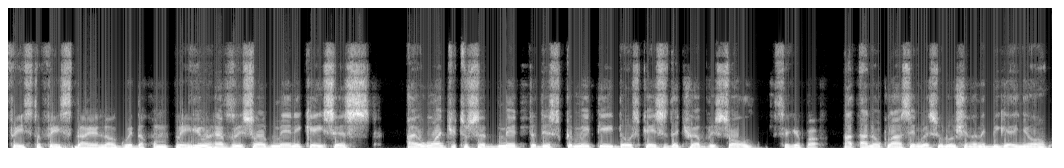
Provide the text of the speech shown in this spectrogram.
face-to-face dialogue with the complainant. You have resolved many cases. I want you to submit to this committee those cases that you have resolved. Sige po. At anong klaseng resolution ang ibigay nyo?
